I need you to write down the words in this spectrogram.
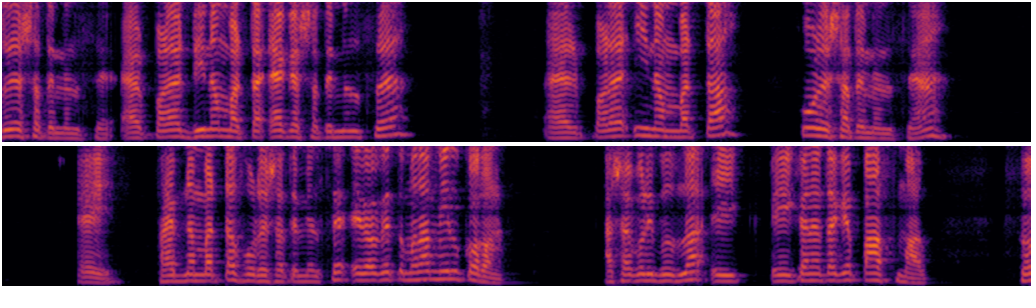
দুইয়ের সাথে মিলছে, এরপরে ডি নাম্বারটা একের সাথে মিলছে, এরপরে ই নাম্বারটা ফোরের সাথে মিলছে হ্যাঁ? এই ফাইভ নাম্বারটা ফোরের সাথে মিলছে, এভাবে তোমরা মিল করন আশা করি বুঝলা, এই, এইখানে থাকে পাঁচ মার্ক। সো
